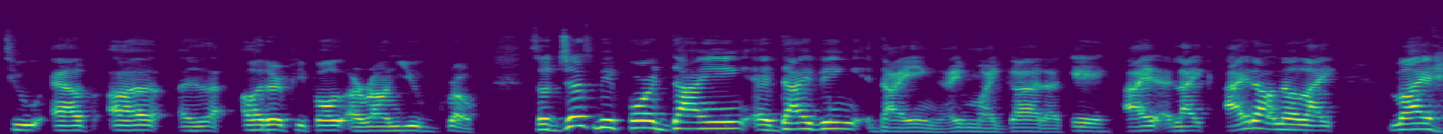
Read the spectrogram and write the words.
to help uh, other people around you grow so just before dying uh, diving dying oh my god okay i like i don't know like my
